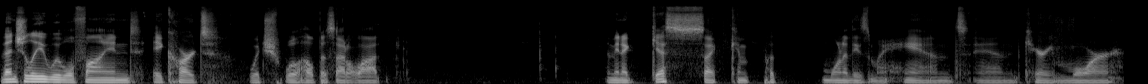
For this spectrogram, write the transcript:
Eventually, we will find a cart, which will help us out a lot. I mean, I guess I can put one of these in my hand and carry more.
